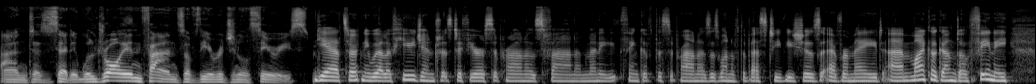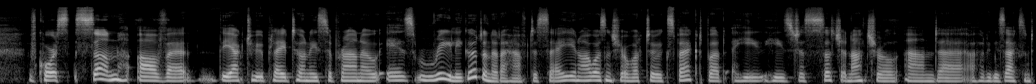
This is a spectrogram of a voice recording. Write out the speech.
And as I said, it will draw in fans of the original series. Yeah, it certainly will have huge interest if you're a Sopranos fan, and many think of The Sopranos as one of the best TV shows ever made. Um, Michael Gandolfini, of course, son of uh, the actor who played Tony Soprano, is really good in it. I have to say, you know, I wasn't sure what to expect, but he he's just such a natural, and uh, I thought he was excellent.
